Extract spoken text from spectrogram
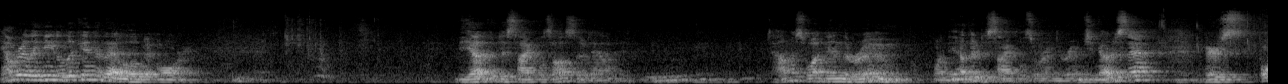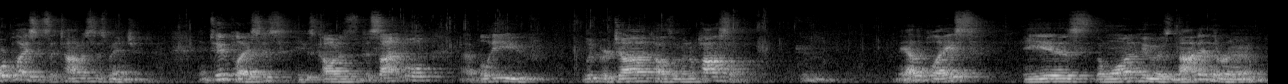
Y'all really need to look into that a little bit more. The other disciples also doubted. Thomas wasn't in the room when the other disciples were in the room. Did you notice that? There's four places that Thomas is mentioned. In two places, he's called as a disciple. I believe Luke or John calls him an apostle. In the other place, he is the one who is not in the room.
